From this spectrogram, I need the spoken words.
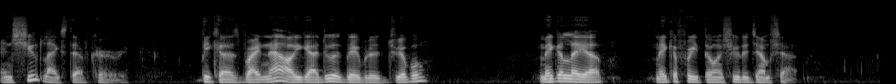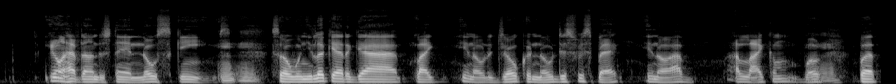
and shoot like Steph Curry. Because right now all you gotta do is be able to dribble, make a layup, make a free throw, and shoot a jump shot. You don't have to understand no schemes. So when you look at a guy like, you know, the Joker, no disrespect, you know, I I like him, but but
